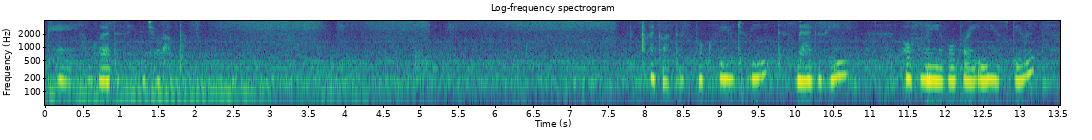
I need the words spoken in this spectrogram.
Okay, I'm glad to see that you're up. I got this book for you to read, this magazine. Hopefully, it will brighten your spirits.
